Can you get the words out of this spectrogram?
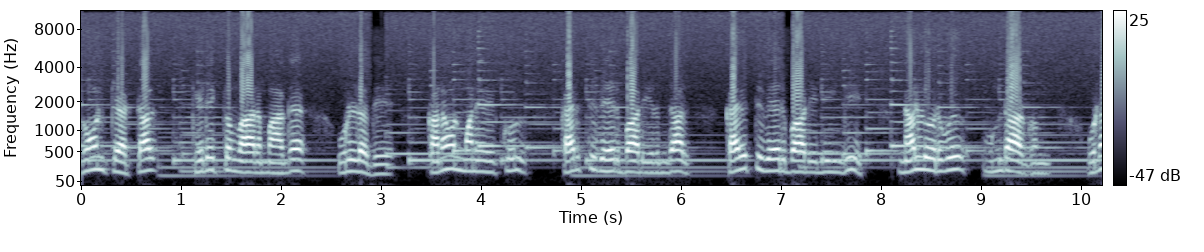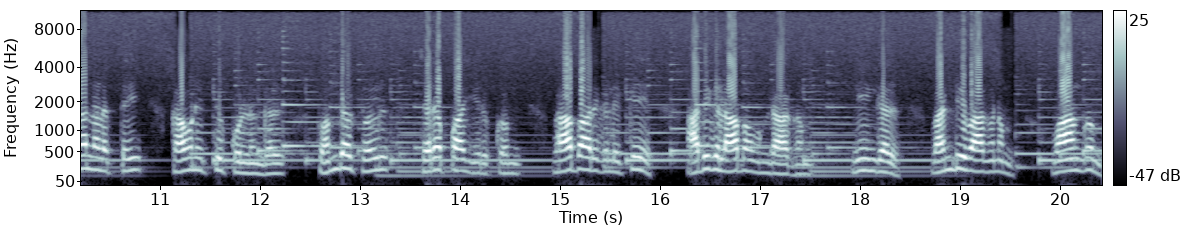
லோன் கேட்டால் கிடைக்கும் வாரமாக உள்ளது. கணவன் மனைவிக்குள் கருத்து வேறுபாடு இருந்தால் கருத்து வேறுபாடு நீங்கி நல்லுறவு உண்டாகும். உடல்நலத்தை கவனித்துக் கொள்ளுங்கள். சொந்த தொழில் சிறப்பாக இருக்கும். வியாபாரிகளுக்கு அதிக லாபம் உண்டாகும். நீங்கள் வண்டி வாகனம் வாங்கும்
